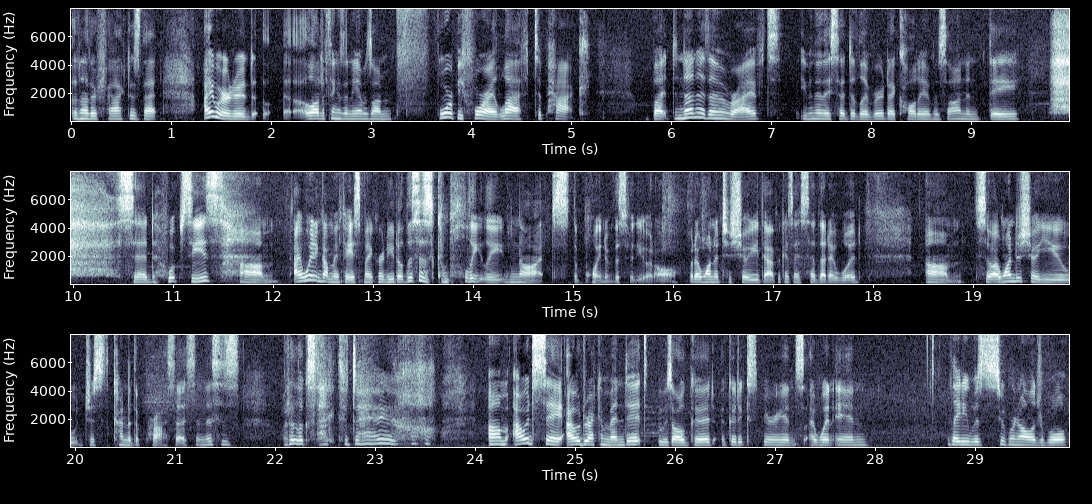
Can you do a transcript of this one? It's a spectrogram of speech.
another fact is that I ordered a lot of things on Amazon for before I left to pack, but none of them arrived, even though they said delivered. I called Amazon and they said, whoopsies. Um, I went and got my face microneedle. This is completely not the point of this video at all, but I wanted to show you that because I said that I would. Um, so I wanted to show you just kind of the process, and this is what it looks like today. Um, I would say I would recommend it. It was all good, a good experience. I went in, lady was super knowledgeable.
